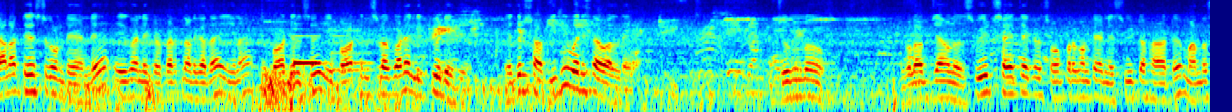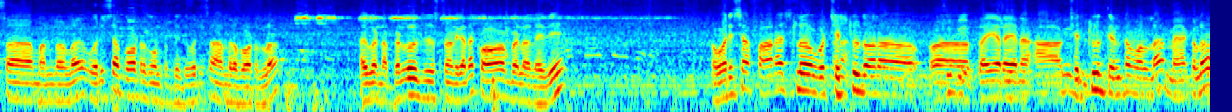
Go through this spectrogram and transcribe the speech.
చాలా టేస్ట్గా ఉంటాయండి. ఇదిగోండి ఇక్కడ పెడుతున్నాడు కదా ఈయన ఈ బాటిల్స్. ఈ బాటిల్స్లో కూడా లిక్విడ్ ఇది. ఎదురు షాప్ ఇది ఒరిసా వాళ్ళదే. జున్ను గులాబ్ జాములు స్వీట్స్ అయితే ఇక్కడ సూపర్గా ఉంటాయండి. స్వీట్ హాట్ మందస మండలంలో ఒరిస్సా బార్డర్గా ఉంటుంది. ఇది ఒరిస్సా ఆంధ్ర బోర్డర్లో. అవి నా పిల్లలు చూస్తున్నాడు కదా కోవా బిళ్ళలు ఇది. ఒరిస్సా ఫారెస్ట్లో ఒక చెట్ల ద్వారా తయారైన ఆ చెట్లు తినటం వల్ల మేకలు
